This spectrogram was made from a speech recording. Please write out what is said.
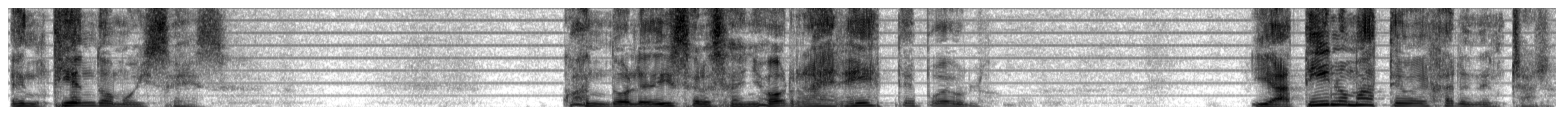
Entiendo a Moisés. Cuando le dice el Señor, raeré este pueblo. Y a ti nomás te voy a dejar de entrar.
